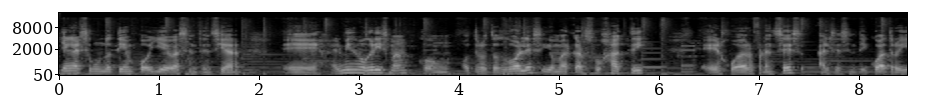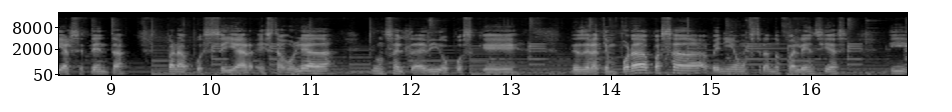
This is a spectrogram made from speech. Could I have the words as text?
y en el segundo tiempo lleva a sentenciar eh, el mismo Griezmann con otros dos goles iba a marcar su hat-trick el jugador francés al 64 y al 70 para pues sellar esta goleada y un Celta de Vigo pues que desde la temporada pasada venía mostrando falencias y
